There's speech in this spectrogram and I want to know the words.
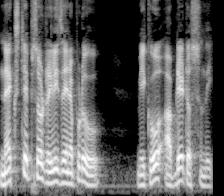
నెక్స్ట్ ఎపిసోడ్ రిలీజ్ అయినప్పుడు మీకు అప్డేట్ వస్తుంది.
